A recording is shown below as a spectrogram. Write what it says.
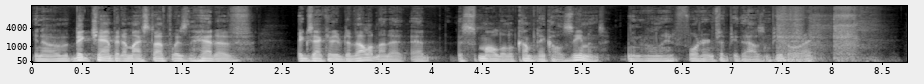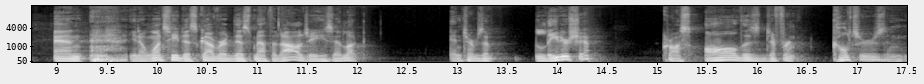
you know, the big champion of my stuff was the head of executive development at, at this small little company called Siemens. You know, only 450,000 people, right? And, you know, once he discovered this methodology, he said, look, in terms of leadership across all these different cultures and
